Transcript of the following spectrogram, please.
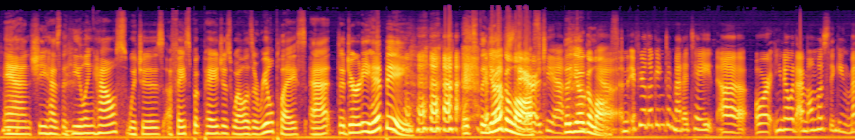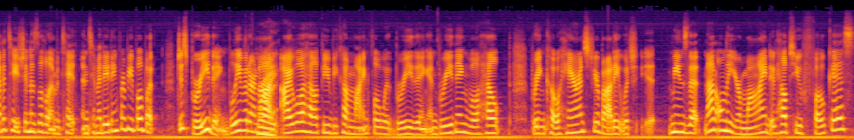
and she has the Healing House, which is a Facebook page as well as a real place at the Dirty Hippie. it's the It's yoga upstairs, loft. Yeah. The yoga Yeah. loft. And if you're looking to meditate, uh, or you know what, I'm almost thinking meditation is a little imita- intimidating for people, but just breathing, believe it or not, Right. I will help you become mindful with breathing. And breathing will help bring coherence to your body, which means that not only your mind, it helps you focus,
